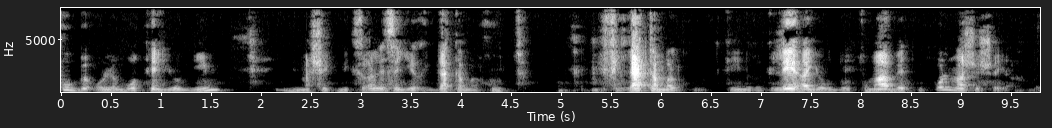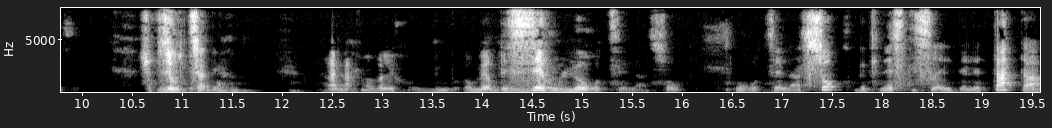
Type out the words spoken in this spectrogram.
הוא בעולמות עליונים, מה שנקרא לזה ירידת המלכות, נפילת המלכות, כן, רגליה יורדות מוות, וכל מה ששייך בזה. עכשיו זהו צד אחד. אנחנו אבל אומר, בזה הוא לא רוצה לעסוק, הוא רוצה לעסוק בכנסת ישראל דלתתא,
